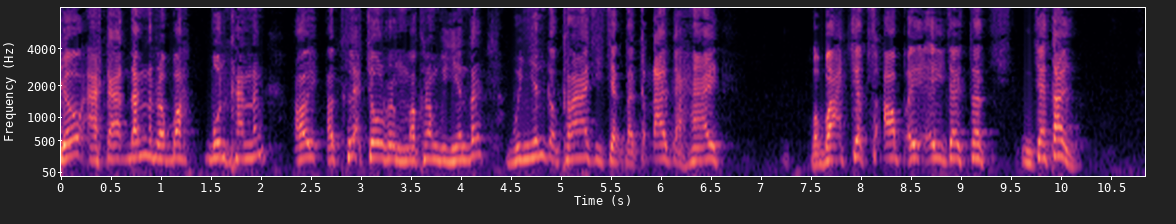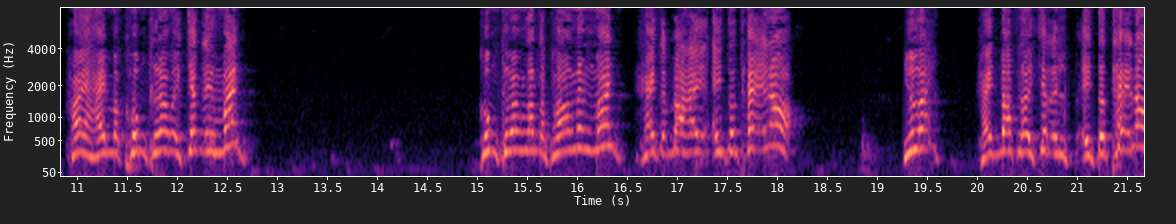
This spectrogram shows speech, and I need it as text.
យកអាការដឹងរបស់4ខណ្ឌហ្នឹងឲ្យឲ្យធ្លាក់ចូលមកក្នុងវិញ្ញាណទៅវិញ្ញាណក៏คล้ายជាចិត្តទៅក្តៅកាហាយ បបាក់ចិត្តស្អប់អីអីទៅចេះទៅហើយហើយមកឃុំក្រងឲ្យចិត្តអីមិន ឃុំក្រងលទ្ធផលហ្នឹងមិនហើយទៅដោះអីអីទៅថេណោយល់ទេហើយដោះផ្លូវចិត្តអីទៅថេណោ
